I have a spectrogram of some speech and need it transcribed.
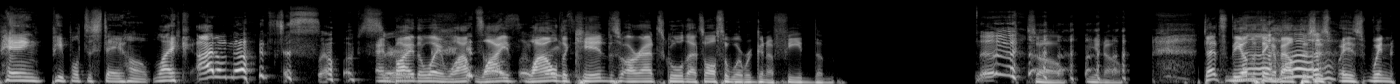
paying people to stay home. Like I don't know, it's just so absurd. And by the way, while It's why, all so while the kids are at school, that's also where we're gonna feed them. So you know, that's the other thing about this is is when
